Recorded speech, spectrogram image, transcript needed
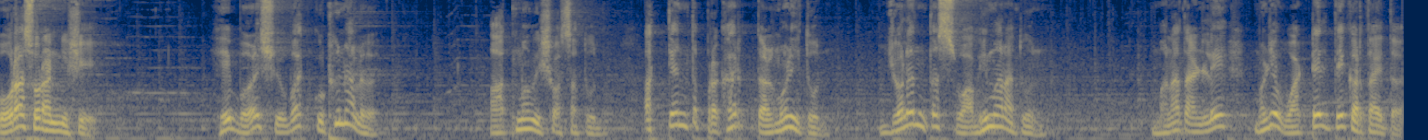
पोरासोरांनीशी. हे बळ शिवबात कुठून आलं? आत्मविश्वासातून अत्यंत प्रखर तळमळीतून ज्वलंत स्वाभिमानातून. मनात आणले म्हणजे वाटेल ते करता येतं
